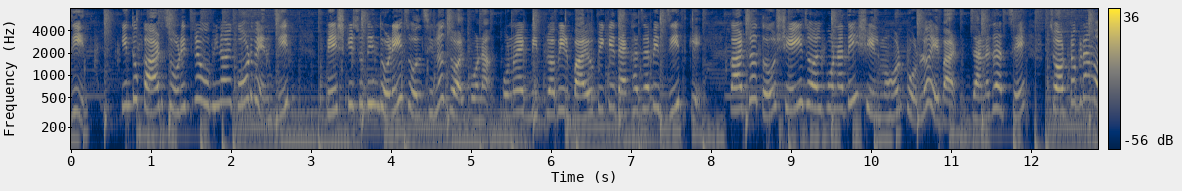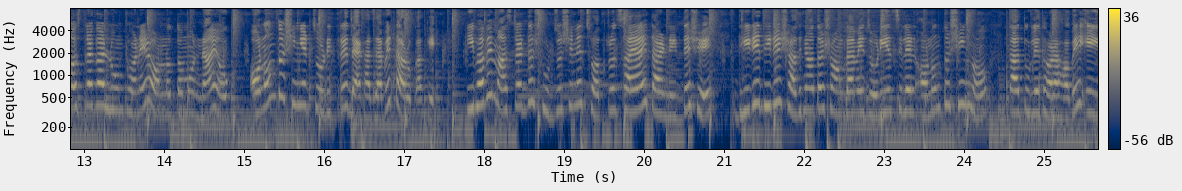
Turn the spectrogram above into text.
জিৎ। কিন্তু কার চরিত্রে অভিনয় করবেন জিৎ? বেশ কিছুদিন ধরেই চলছিল জল্পনা। কোনো এক বিপ্লবীর বায়োপিকে দেখা যাবে জিতকে কার্যত সেই জল্পনাতেই শিলমোহর পড়ল এবার। জানা যাচ্ছে, চট্টগ্রাম অস্ত্রাগার লুণ্ঠনের অন্যতম নায়ক অনন্ত সিংয়ের চরিত্রে দেখা যাবে তারকাকে। কীভাবে মাস্টারদা সূর্য সেনের ছত্রছায়ায় তার নির্দেশে ধীরে ধীরে স্বাধীনতা সংগ্রামে জড়িয়েছিলেন অনন্ত সিংহ, তা তুলে ধরা হবে এই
